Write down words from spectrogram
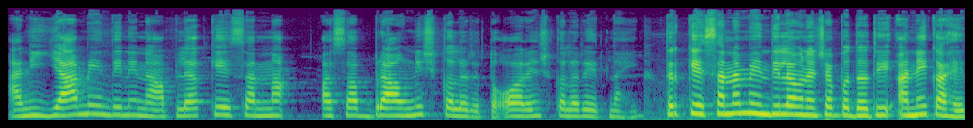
आणि या मेहंदीने ना आपल्या केसांना असा ब्राउनिश कलर येतो ऑरेंज कलर येत नाही. तर केसांना मेहंदी लावण्याच्या पद्धती अनेक आहेत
